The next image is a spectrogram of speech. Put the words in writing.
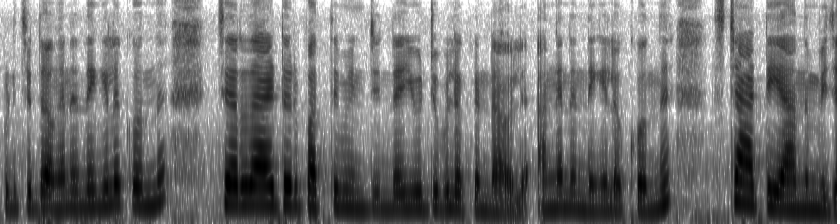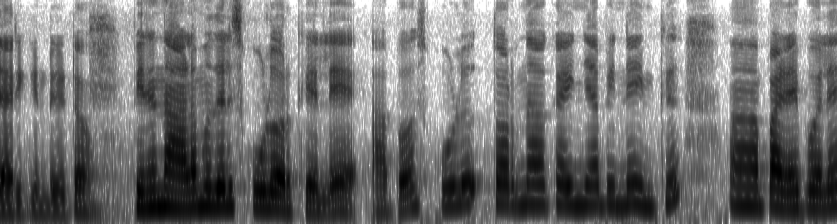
പിടിച്ചിട്ടോ അങ്ങനെ എന്തെങ്കിലുമൊക്കെ ഒന്ന് ചെറുതായിട്ട് ഒരു പത്ത് മിനിറ്റിന്റെ യൂട്യൂബിലൊക്കെ ഉണ്ടാവില്ലേ അങ്ങനെ എന്തെങ്കിലുമൊക്കെ ഒന്ന് സ്റ്റാർട്ട് ചെയ്യാമെന്നും വിചാരിക്കുന്നുണ്ട് കേട്ടോ. പിന്നെ നാളെ മുതൽ സ്കൂൾ ഓർക്കുകയല്ലേ അപ്പോൾ സ്കൂൾ തുറന്നു കഴിഞ്ഞാൽ പിന്നെ എനിക്ക് പഴയ പോലെ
